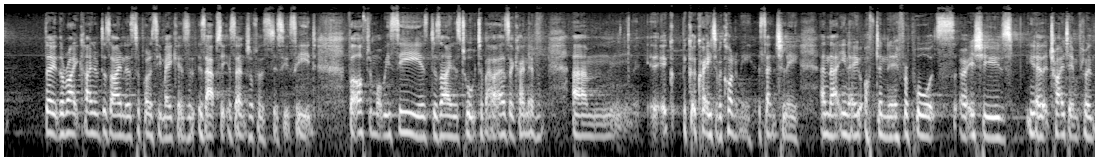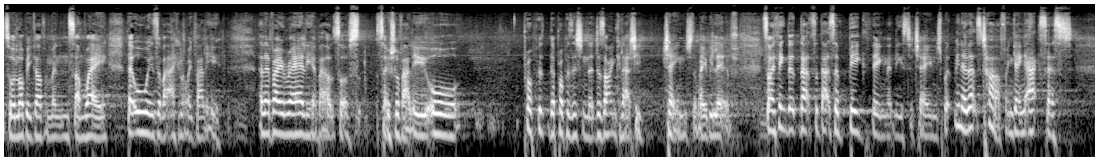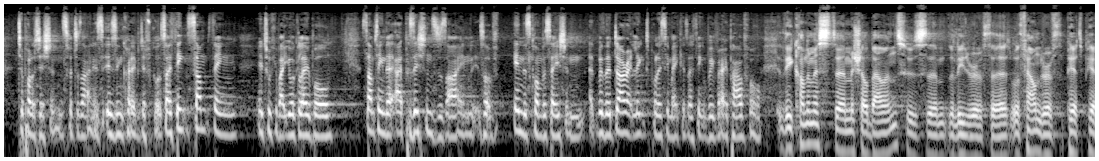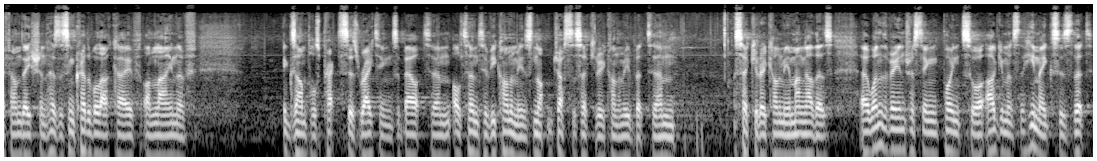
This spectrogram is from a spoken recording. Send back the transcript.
the, the right kind of designers to policymakers is absolutely essential for this to succeed. But often what we see is design is talked about as a kind of um, a creative economy, essentially, and that you know often if reports are issued, you know that try to influence or lobby government in some way, they're always about economic value, and they're very rarely about sort of social value or the proposition that design can actually change the way we live. So I think that that's a, that's a big thing that needs to change. But you know that's tough, and getting access to politicians for design is, is incredibly difficult. So I think something, you're talking about your global, something that positions design sort of in this conversation with a direct link to policymakers, I think would be very powerful. The economist uh, Michel Bauwens, who's um, the leader of the, or founder of the Peer-to-Peer Foundation, has this incredible archive online of examples, practices, writings about um, alternative economies, not just the circular economy, but um, circular economy, among others. Uh, one of the very interesting points or arguments that he makes is that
